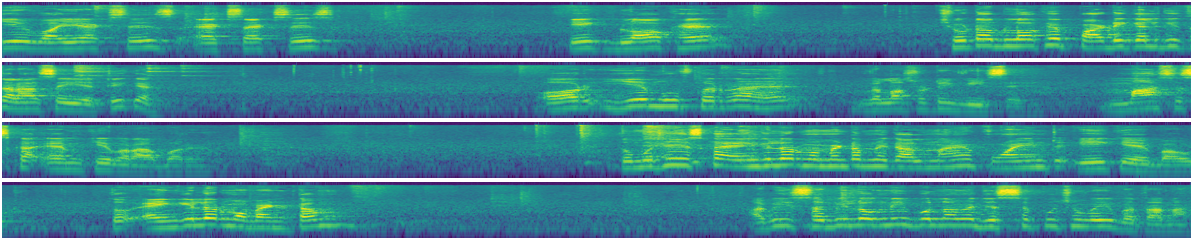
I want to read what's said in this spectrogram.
ये y एक्सिस x एक्सिस एक ब्लॉक है छोटा ब्लॉक है पार्टिकल की तरह से ही है ठीक है और ये मूव कर रहा है वेलोसिटी v से मास इसका m के बराबर है तो मुझे इसका एंगुलर मोमेंटम निकालना है पॉइंट ए के अबाउट तो एंगुलर मोमेंटम अभी सभी लोग नहीं बोलना मैं जिससे पूछूं वही बताना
